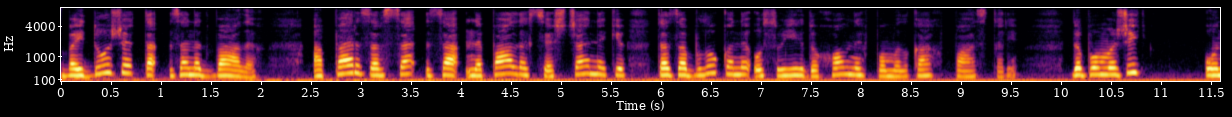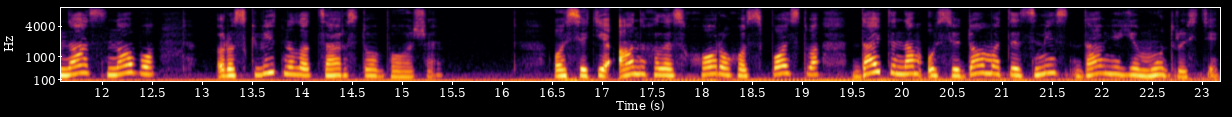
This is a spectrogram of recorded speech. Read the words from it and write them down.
байдуже та занедбалих, а перш за все за непалих священиків та заблуканих у своїх духовних помилках пастирів. Допоможіть у нас знову розквітнуло Царство Боже. Ось святі ангели з хору Господства, дайте нам усвідомити зміст давньої мудрості.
